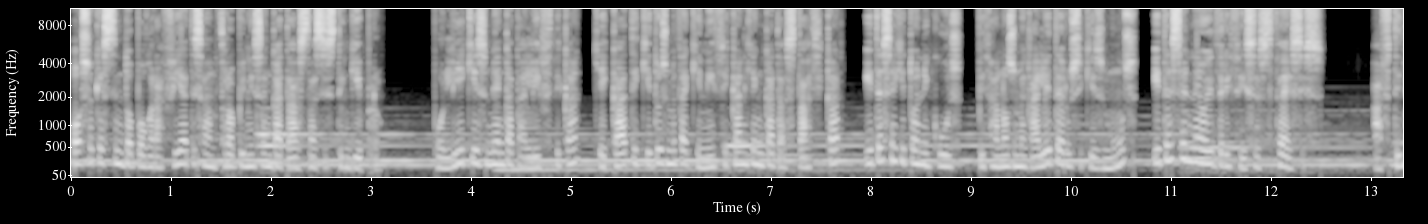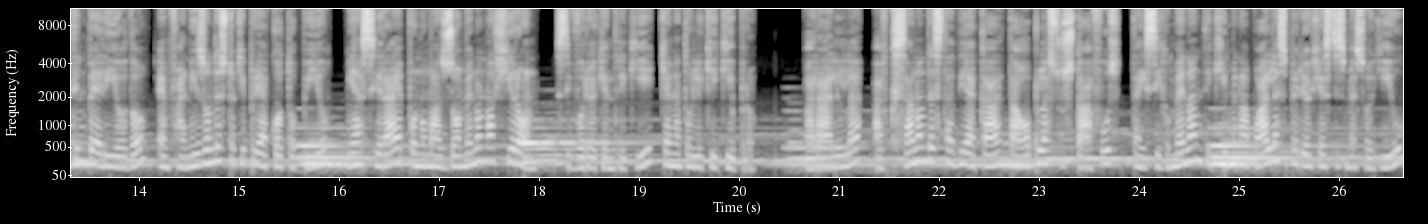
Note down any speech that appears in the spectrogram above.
όσο και στην τοπογραφία της ανθρώπινης εγκατάστασης στην Κύπρο. Πολλοί οικισμοί εγκαταλείφθηκαν και οι κάτοικοι τους μετακινήθηκαν και εγκαταστάθηκαν είτε σε γειτονικούς, πιθανώς μεγαλύτερους οικισμούς, είτε σε νεοειδρυθήσει θέσεις. Αυτή την περίοδο εμφανίζονται στο κυπριακό τοπίο μια σειρά επωνομαζόμενων οχυρών στη βορειοκεντρική και ανατολική Κύπρο, Παράλληλα, αυξάνονται σταδιακά τα όπλα στους τάφους, τα εισηγμένα αντικείμενα από άλλες περιοχές της Μεσογείου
